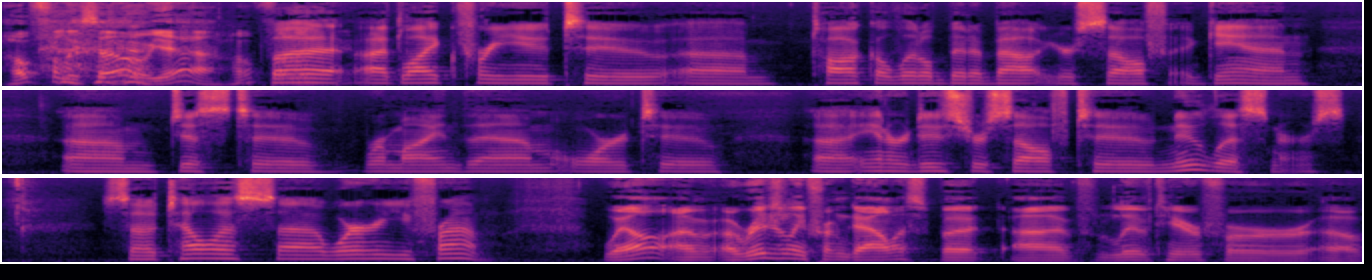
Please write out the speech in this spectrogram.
Hopefully so, yeah. Hopefully. But I'd like for you to um, talk a little bit about yourself again, um, just to remind them or to uh, introduce yourself to new listeners. So tell us, uh, where are you from? Well, I'm originally from Dallas, but I've lived here for uh,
